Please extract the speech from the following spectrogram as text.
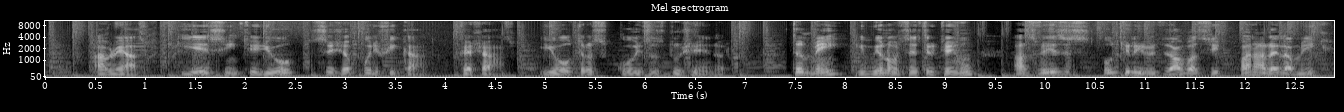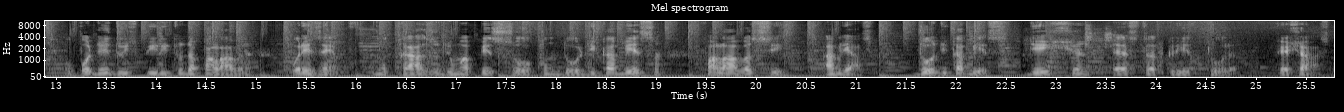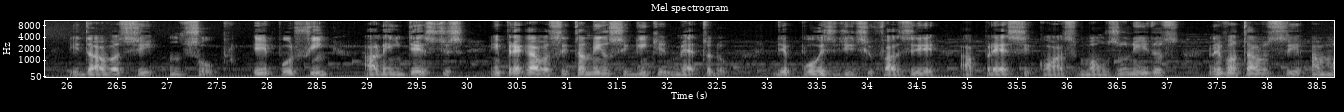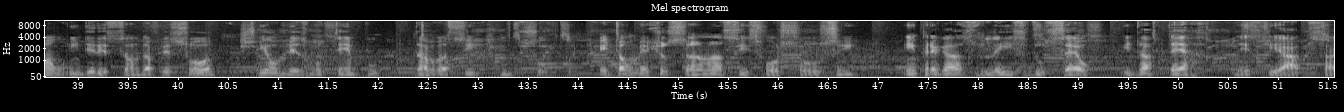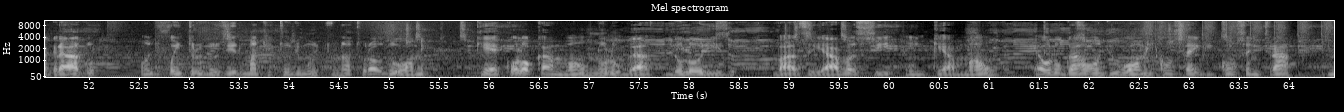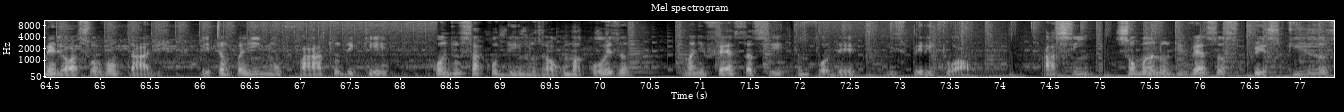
Abre aspas que esse interior seja purificado, fecha aspas, e outras coisas do gênero. Também, em 1931, às vezes utilizava-se paralelamente o poder do espírito da palavra. Por exemplo, no caso de uma pessoa com dor de cabeça, falava-se, abre aspas, dor de cabeça, deixa esta criatura, fecha aspas, e dava-se um sopro. E por fim, além destes, empregava-se também o seguinte método: depois de se fazer a prece com as mãos unidas, levantava-se a mão em direção da pessoa e ao mesmo tempo dava-se um sopro. Então Meixo Sama se esforçou-se em pregar as leis do céu e da terra neste ato sagrado, onde foi introduzida uma atitude muito natural do homem, que é colocar a mão no lugar dolorido baseava-se em que a mão é o lugar onde o homem consegue concentrar melhor a sua vontade, e também no fato de que, quando sacudimos alguma coisa, manifesta-se um poder espiritual. Assim, somando diversas pesquisas,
